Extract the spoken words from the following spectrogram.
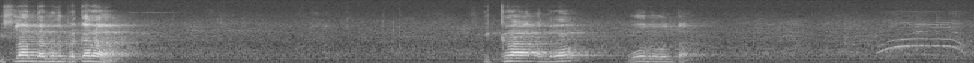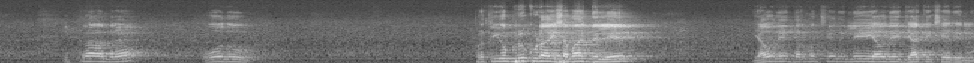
ಇಸ್ಲಾಂ ಧರ್ಮದ ಪ್ರಕಾರ ಇಕ್ರಾ ಅಂದ್ರೆ ಓದು ಅಂತ. ಇಕ್ರಾ ಅಂದ್ರೆ ಓದು. ಪ್ರತಿಯೊಬ್ಬರೂ ಕೂಡ ಈ ಸಮಾಜದಲ್ಲಿ ಯಾವುದೇ ಧರ್ಮಕ್ಕೆ ಸೇರಿರಲಿ, ಯಾವುದೇ ಜಾತಿಗೆ ಸೇರಿರಲಿ,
